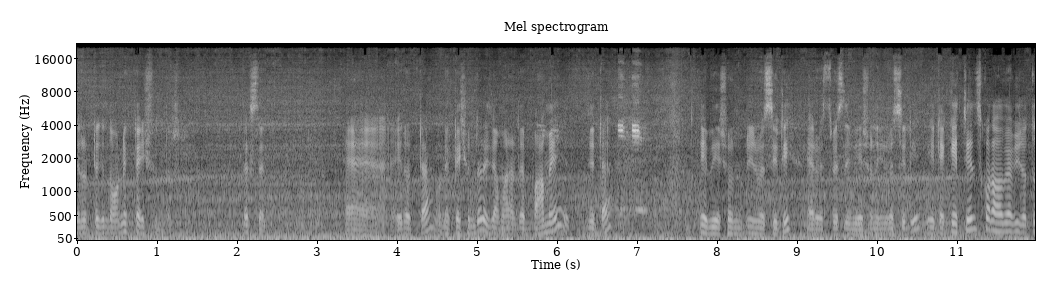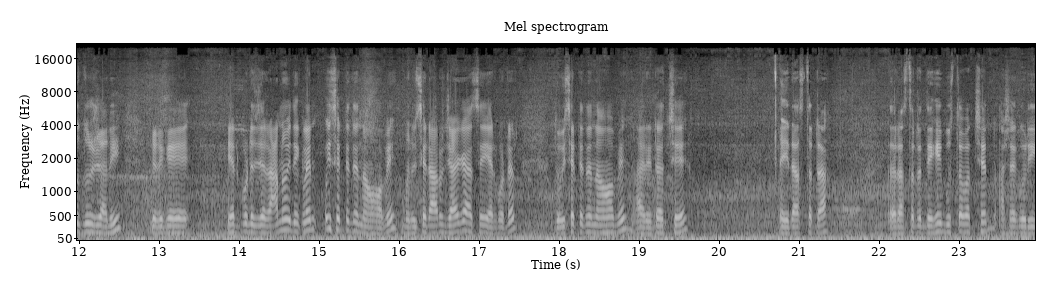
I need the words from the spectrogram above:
এই রোডটা কিন্তু অনেকটাই সুন্দর। দেখছেন? হ্যাঁ এই রোডটা অনেকটাই সুন্দর। এই যে আমার বামে যেটা aviation university aerospace aviation university এটাকে চেঞ্জ করা হবে আমি যতদূর জানি। এটাকে এয়ারপোর্টে যে রানওয়ে দেখলেন, ওই সাইডটাতে নেওয়া হবে। মানে ওই সাইডে আরও জায়গা আছে এয়ারপোর্টের তো ওই সাইডটাতে নেওয়া হবে। আর এটা হচ্ছে এই রাস্তাটা। রাস্তাটা দেখেই বুঝতে পারছেন। আশা করি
